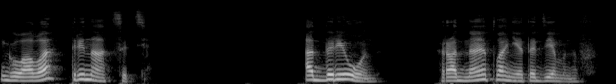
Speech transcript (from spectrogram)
Глава 13 Аддарион. Родная планета демонов.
